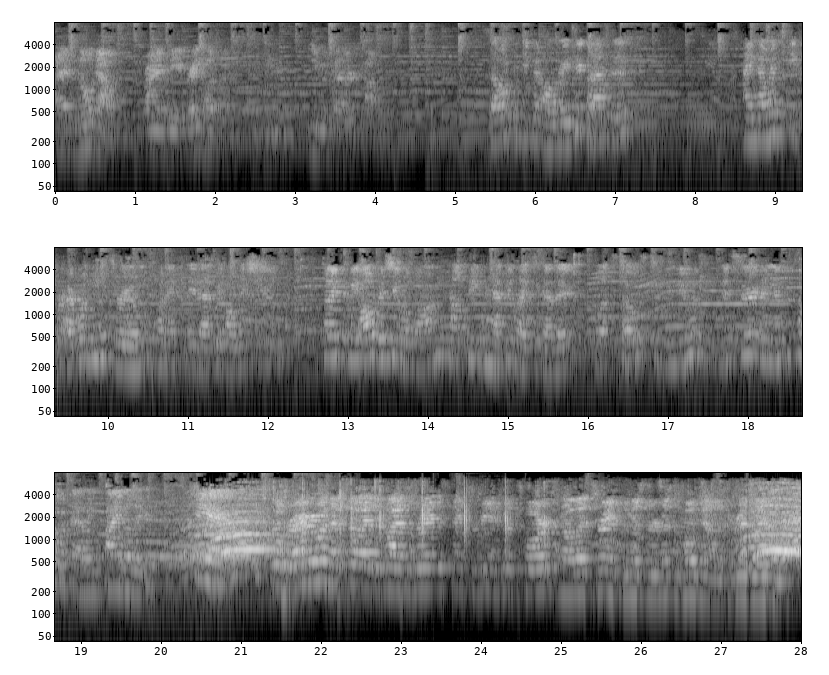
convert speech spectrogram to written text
I have no doubt Ryan will be a great husband and even better father. So, if you could all raise your glasses. I know I speak for everyone in this room when I say that we all wish you, say we all wish you a long, healthy, and happy life together. Let's toast to the new Mr. and Mrs. Hoteling finally. Cheers! So for everyone that still has your glasses raised, thanks for being a good sport. Now let's drink to Mr. and Mrs. Hogan. Congratulations.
